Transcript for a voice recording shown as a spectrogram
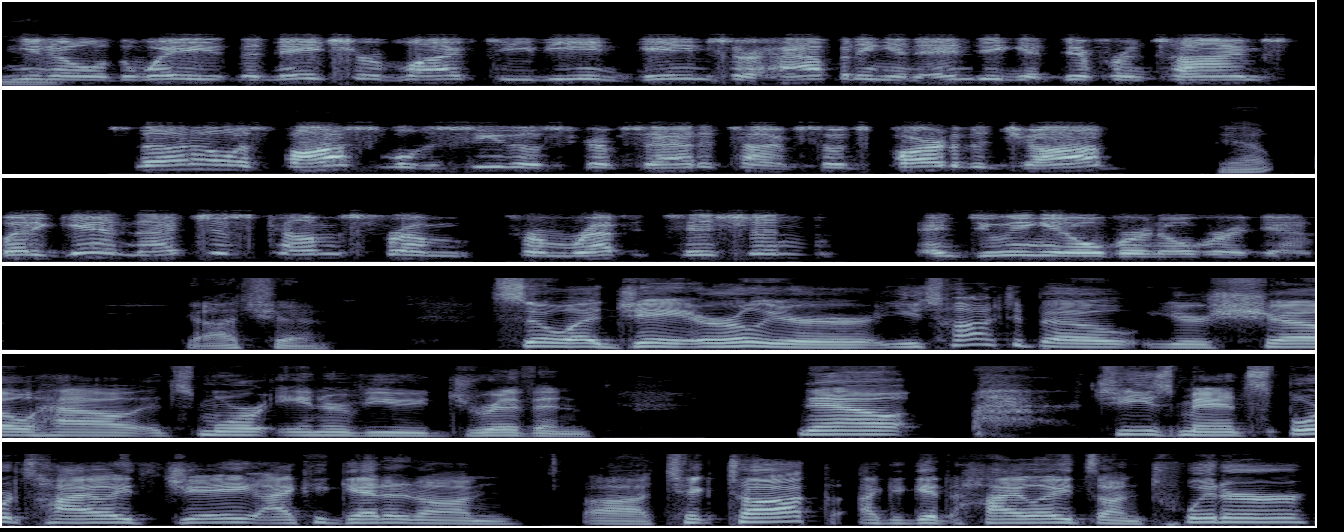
yeah. You know, the way the nature of live TV and games are happening and ending at different times, it's not always possible to see those scripts ahead of time. So it's part of the job. Yeah. But again, that just comes from from repetition and doing it over and over again. Gotcha. So, uh, Jay, earlier you talked about your show, how it's more interview driven. Now, geez, man, sports highlights, Jay, I could get it on uh, TikTok. I could get highlights on Twitter.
